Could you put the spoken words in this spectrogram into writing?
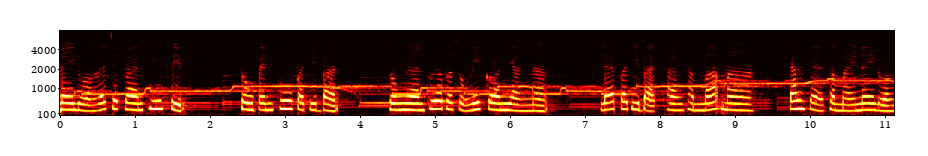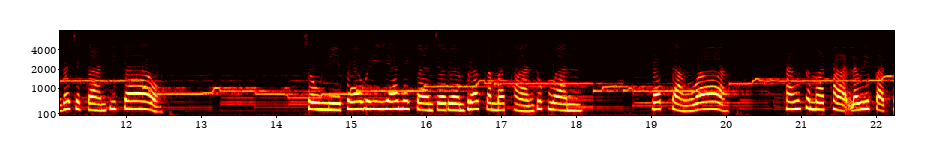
ในหลวงรัชกาลที่สิบทรงเป็นผู้ปฏิบัติ ทรงงานเพื่อประสงค์นิกรอย่างหนัก และปฏิบัติทางธรรมะมา ตั้งแต่สมัยในหลวงรัชกาลที่ 9 ทรงมีพระวิริยะในการเจริญพระกรรมฐานทุกวัน รับสั่งว่า ทั้งสมถะและวิปัสส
